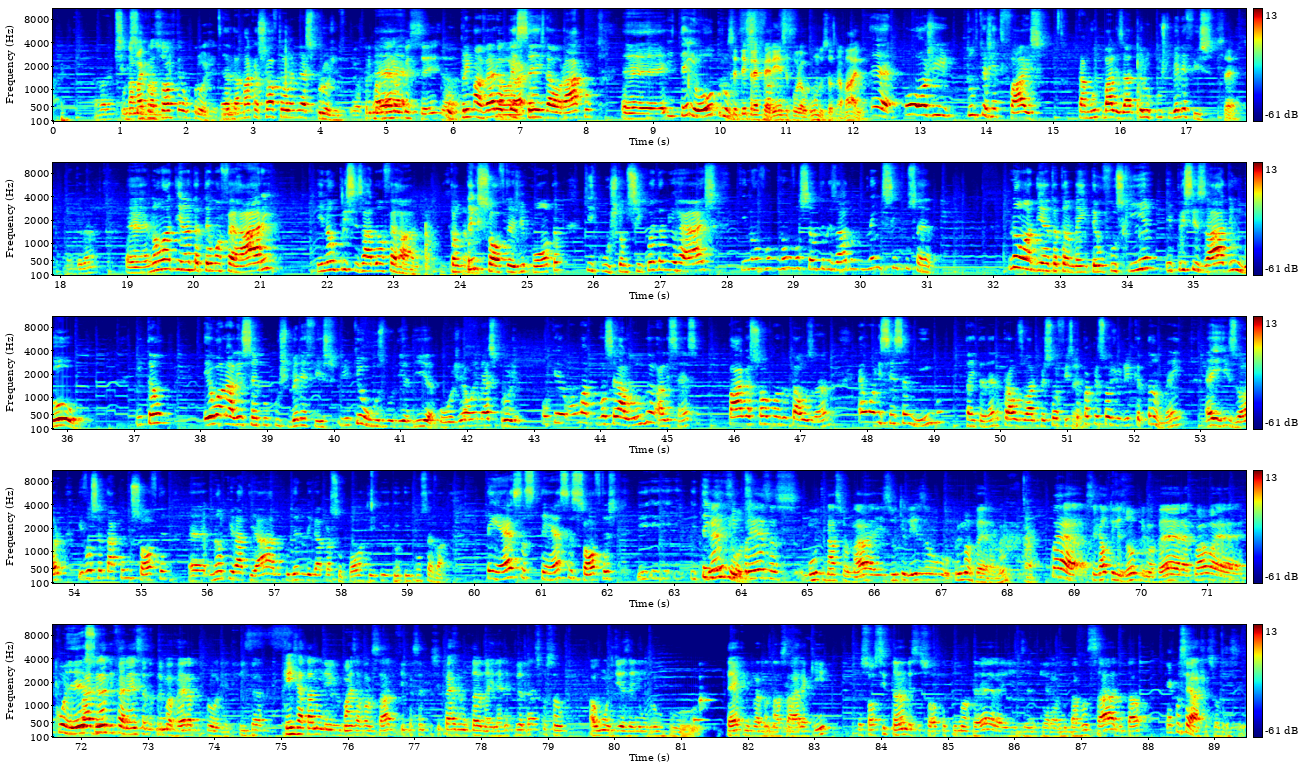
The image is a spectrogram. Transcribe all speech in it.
Agora não o da Microsoft é o Project. É, né? da Microsoft é o MS Project. É, o Primavera é, é o P6 da O Primavera é o P6 da Oracle. É, e tem outros. Você tem preferência por algum do seu trabalho? É, hoje tudo que a gente faz está muito balizado pelo custo-benefício. Certo. Entendeu? É, não adianta ter uma Ferrari e não precisar de uma Ferrari. Exatamente. Então tem softwares de ponta que custam 50 mil reais que não vão, não vão ser utilizados nem 5%. Não adianta também ter um Fusquinha e precisar de um Gol. Então eu analiso sempre o custo-benefício e o que eu uso no dia a dia hoje é o MS Project. Porque uma, você aluga a licença, paga só quando está usando, é uma licença mínima tá entendendo? Para usuário pessoa física, para pessoa jurídica também é irrisório e você tá com um software é, não pirateado, podendo ligar para suporte e, e, e, conservar. Tem essas, tem essas softwares e, e, e tem grandes empresas multinacionais utilizam o Primavera, né? É. Qual é, você já utilizou o Primavera? Qual é, Conheço. qual é a grande diferença do Primavera para o Project? Fica, quem já está num nível mais avançado fica sempre se perguntando aí, né? A gente viu até a discussão alguns dias aí num grupo técnico na nossa área aqui, o pessoal citando esse software Primavera e dizendo que era muito avançado e tal. O que, é que você acha sobre isso?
